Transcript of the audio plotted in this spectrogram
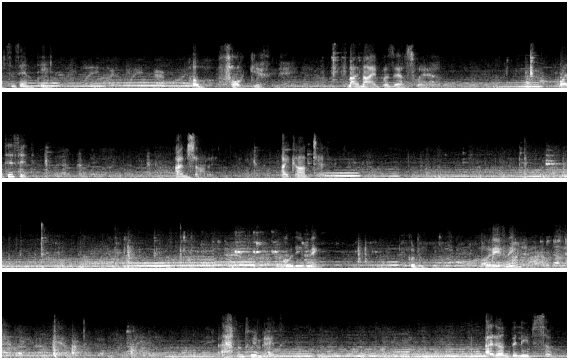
Glass is empty. Oh, forgive me. My mind was elsewhere. What is it? I'm sorry. I can't tell you. Good evening. Good evening. Good evening. Haven't we met? I don't believe so.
